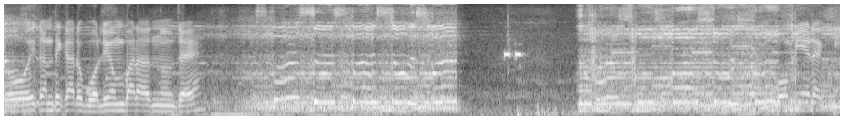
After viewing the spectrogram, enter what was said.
তো এখান থেকে আরও ভলিউম বাড়ানো যায় কমিয়ে রাখি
